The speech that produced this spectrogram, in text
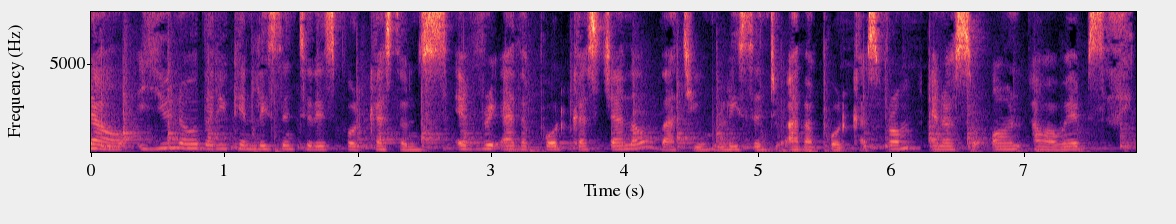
Now, you know that you can listen to this podcast on every other podcast channel that you listen to other podcasts from, and also on our website,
